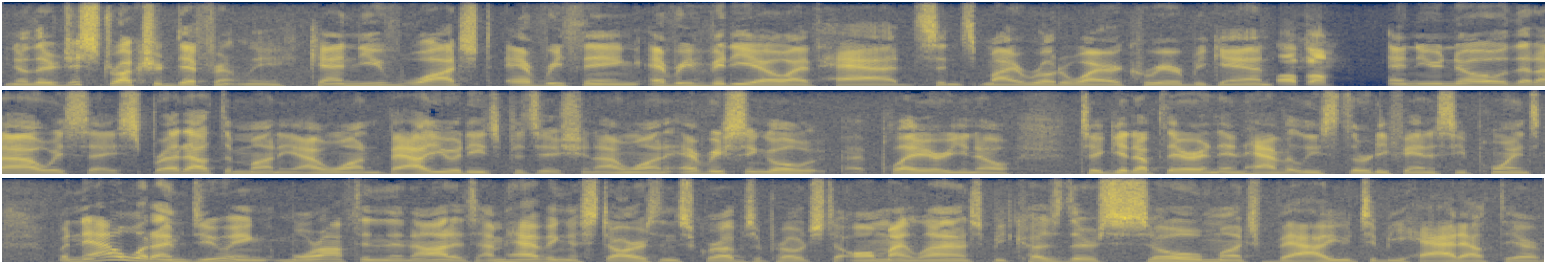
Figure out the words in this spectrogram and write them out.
you know, they're just structured differently. Ken, you've watched everything, every video I've had since my RotoWire career began. Love them and you know that I always say spread out the money. I want value at each position. I want every single uh, player, you know, to get up there and, and, have at least 30 fantasy points. But now what I'm doing more often than not is I'm having a stars and scrubs approach to all my lineups because there's so much value to be had out there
